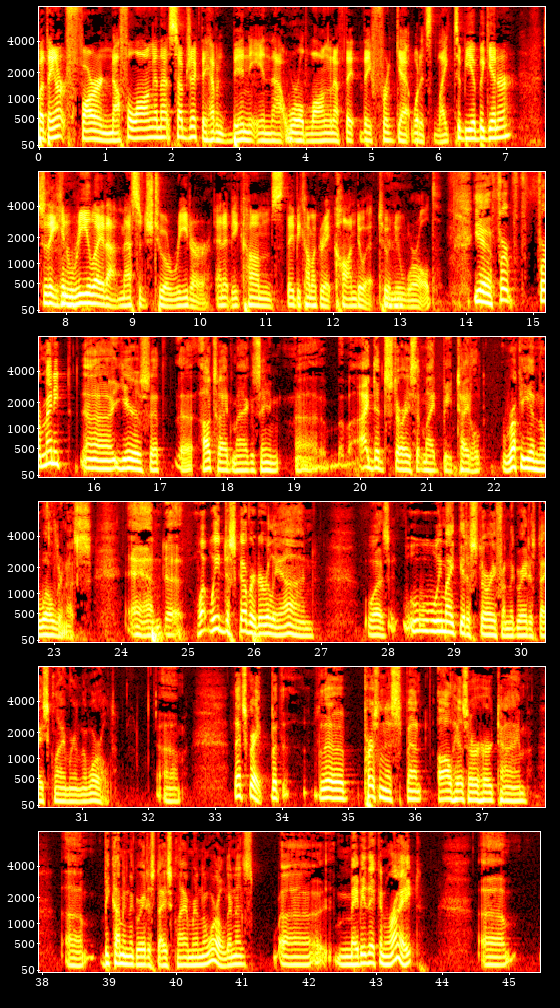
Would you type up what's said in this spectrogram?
but they aren't far enough along in that subject. They haven't been in that world long enough that they forget what it's like to be a beginner. So they can relay that message to a reader, and it becomes they become a great conduit to a new world. Yeah, for for many uh, years at uh, Outside Magazine, uh, I did stories that might be titled "Rookie in the Wilderness," and uh, what we discovered early on was we might get a story from the greatest ice climber in the world. Um, that's great, but the, the, person has spent all his or her time uh, becoming the greatest ice climber in the world, and it's uh, maybe they can write, uh,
